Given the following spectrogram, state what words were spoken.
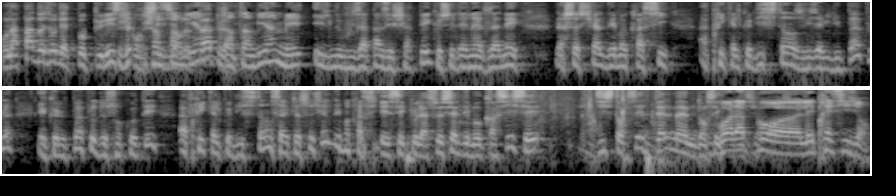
On n'a pas besoin d'être populiste pour saisir le peuple. J'entends bien, mais il ne vous a pas échappé que ces dernières années, la social-démocratie a pris quelques distances vis-à-vis du peuple et que le peuple, de son côté, a pris quelques distances avec la social-démocratie. Et c'est que la social-démocratie, c'est distancer d'elle-même dans ces Voilà conditions. pour euh, les précisions.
